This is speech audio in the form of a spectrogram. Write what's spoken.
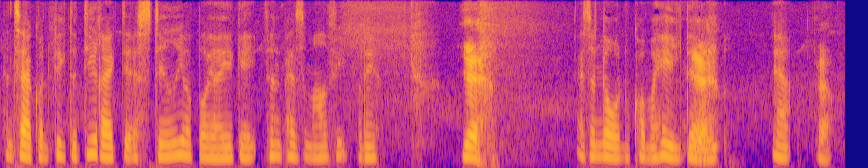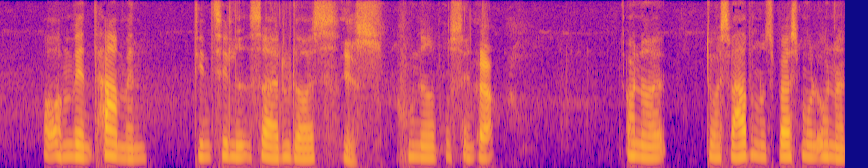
Han tager konflikter direkte af stedig og bøjer ikke af. Den passer meget fint på det. Ja, Altså når du kommer helt derud. Ja. Ja. Og omvendt har man din tillid, så er du der også yes. 100 procent. Ja. Og når du har svaret på nogle spørgsmål under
